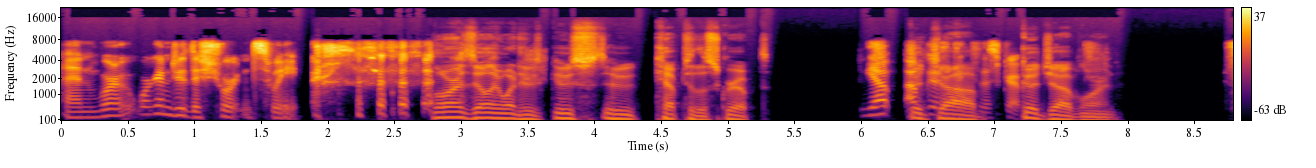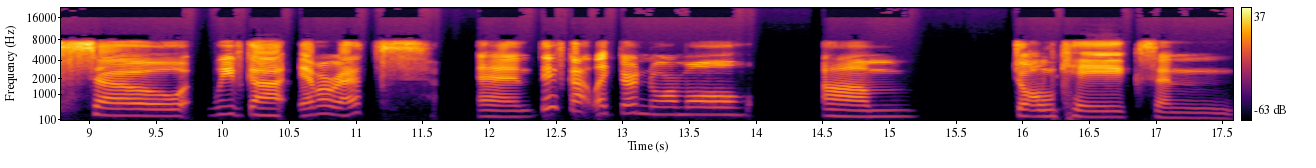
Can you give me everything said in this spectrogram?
and we're we're going to do the short and sweet. Lauren's the only one who's, who's who kept to the script. yep, I'm Good going to stick job. to the script. Good job, Lauren. So we've got Amorette's, and they've got like their normal um, dome cakes and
